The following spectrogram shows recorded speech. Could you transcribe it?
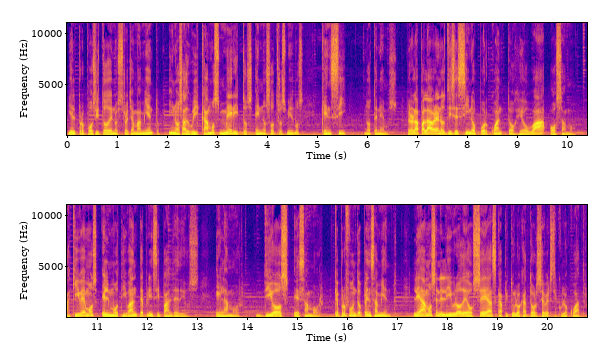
y el propósito de nuestro llamamiento y nos adjudicamos méritos en nosotros mismos que en sí no tenemos. Pero la palabra nos dice sino por cuanto Jehová os amó. Aquí vemos el motivante principal de Dios, el amor. Dios es amor. Qué profundo pensamiento. Leamos en el libro de Oseas capítulo 14 versículo 4.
